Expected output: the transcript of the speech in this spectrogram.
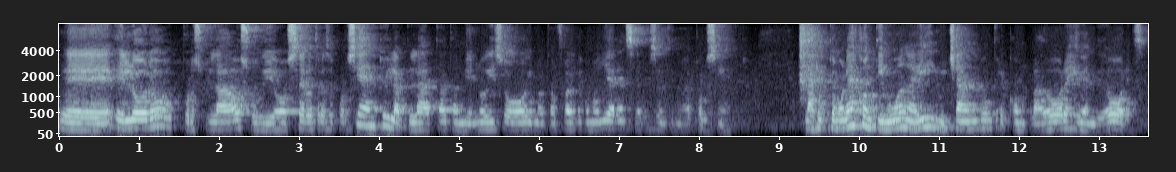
Eh, el oro, por su lado, subió 0,13% y la plata también lo hizo hoy, no tan fuerte como ayer, en 0,69%. Las criptomonedas continúan ahí luchando entre compradores y vendedores.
